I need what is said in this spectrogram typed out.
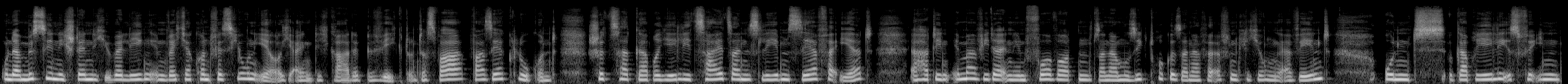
und da müsst ihr nicht ständig überlegen, in welcher Konfession ihr euch eigentlich gerade bewegt. Und das war, war sehr klug. Und Schütz hat Gabrieli Zeit seines Lebens sehr verehrt. Er hat ihn immer wieder in den Vorworten seiner Musikdrucke, seiner Veröffentlichungen erwähnt. Und Gabrieli ist für ihn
